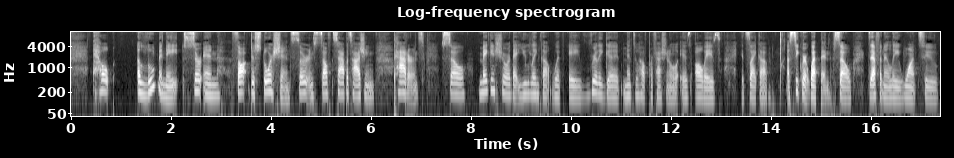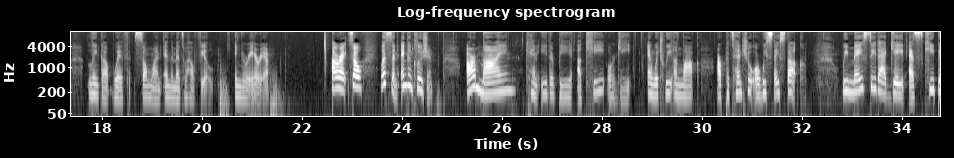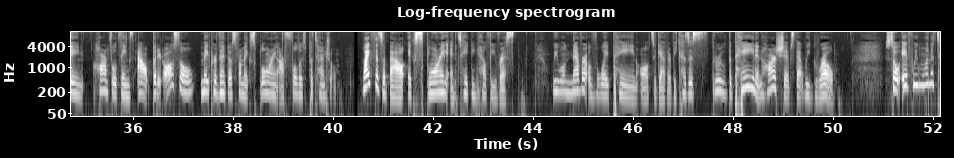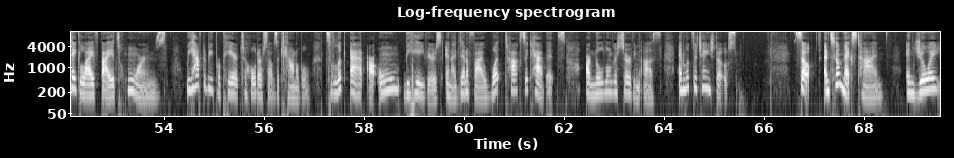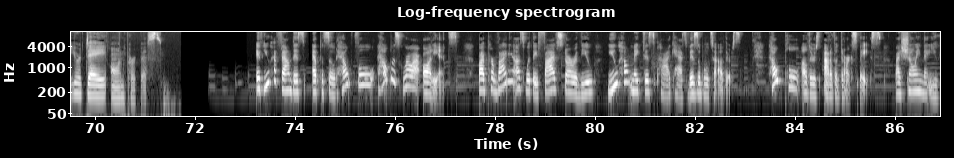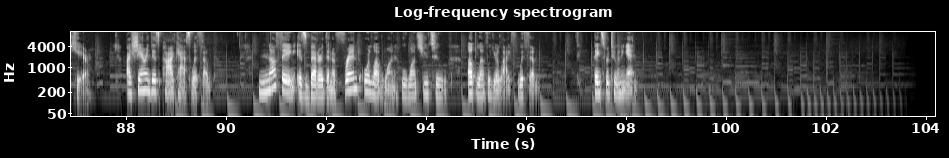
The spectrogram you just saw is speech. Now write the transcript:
help illuminate certain thought distortions, certain self sabotaging patterns. So, making sure that you link up with a really good mental health professional is always it's like a a secret weapon. So, definitely want to link up with someone in the mental health field in your area. All right, so listen, in conclusion, our mind can either be a key or gate in which we unlock our potential or we stay stuck. We may see that gate as keeping harmful things out, but it also may prevent us from exploring our fullest potential. Life is about exploring and taking healthy risks we will never avoid pain altogether because it's through the pain and hardships that we grow. So, if we want to take life by its horns, we have to be prepared to hold ourselves accountable, to look at our own behaviors and identify what toxic habits are no longer serving us and look to change those. So, until next time, enjoy your day on purpose. If you have found this episode helpful, help us grow our audience. By providing us with a five star review, you help make this podcast visible to others. Help pull others out of a dark space by showing that you care, by sharing this podcast with them. Nothing is better than a friend or loved one who wants you to uplevel your life with them. Thanks for tuning in.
